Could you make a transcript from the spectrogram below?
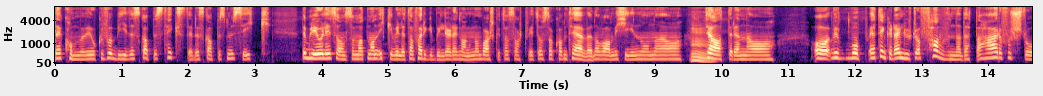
det kommer vi jo ikke forbi. Det skapes tekster, det skapes musikk. Det blir jo litt sånn som at man ikke ville ta fargebilder den gangen man bare skulle ta svart-hvitt, og så kom TV-en og var med kinoene og teatrene og og må, jeg tenker det er lurt å favne dette her og forstå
